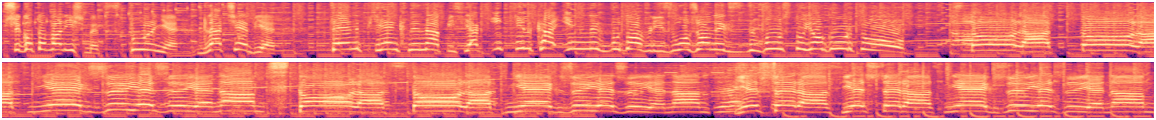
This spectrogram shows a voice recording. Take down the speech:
przygotowaliśmy wspólnie dla Ciebie ten piękny napis, jak i kilka innych budowli złożonych z 200 jogurtów. 100 lat, 100 lat, niech żyje, żyje nam. 100 lat, 100 lat, niech żyje, żyje nam. Jeszcze raz, jeszcze raz, niech żyje, żyje nam.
